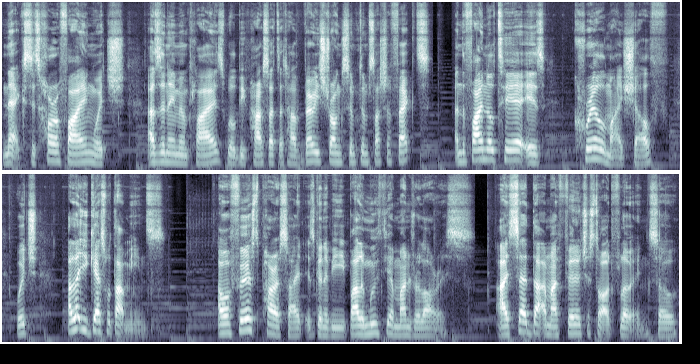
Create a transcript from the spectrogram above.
Next is horrifying, which, as the name implies, will be parasites that have very strong symptoms slash effects. And the final tier is krill my shelf, which I'll let you guess what that means. Our first parasite is going to be Balamuthia mandrillaris. I said that and my furniture started floating, so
